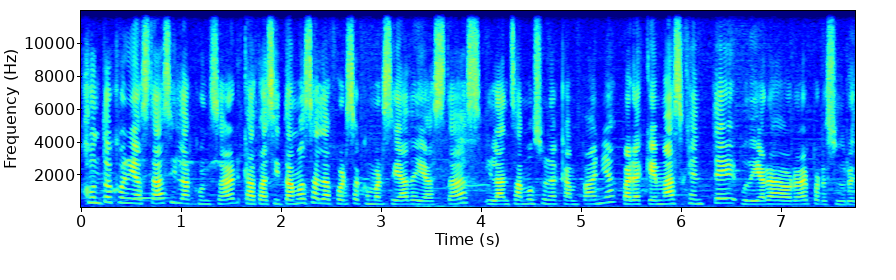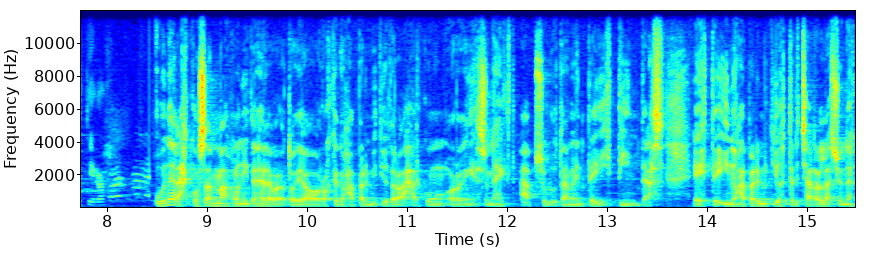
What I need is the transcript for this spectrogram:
Junto con Yastas y la CONSAR, capacitamos a la fuerza comercial de Yastas y lanzamos una campaña para que más gente pudiera ahorrar para su retiro. Una de las cosas más bonitas del Laboratorio de Ahorros que nos ha permitido trabajar con organizaciones absolutamente distintas este, y nos ha permitido estrechar relaciones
